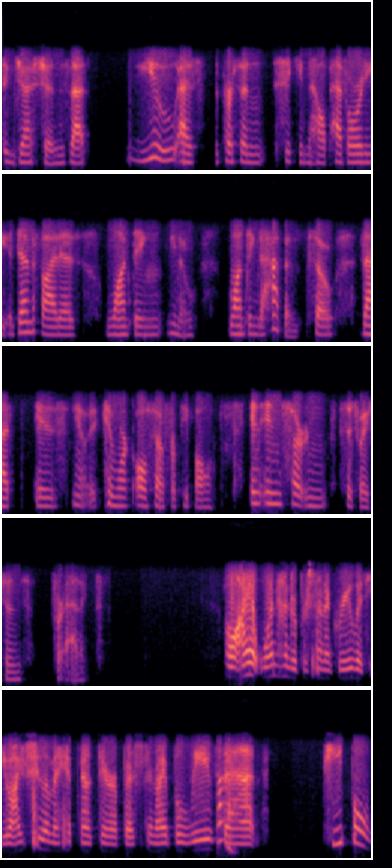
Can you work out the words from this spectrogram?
suggestions that you as the person seeking the help have already identified as wanting you know wanting to happen so that is you know it can work also for people in in certain situations for addicts Oh, I 100% agree with you. I too am a hypnotherapist, and I believe that people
